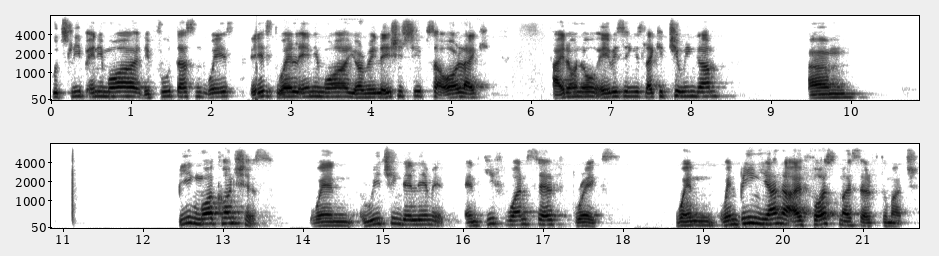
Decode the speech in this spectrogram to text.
good sleep anymore the food doesn't waste taste well anymore your relationships are all like i don't know everything is like a chewing gum um, being more conscious when reaching the limit and give oneself breaks. When, when being younger, I forced myself too much.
